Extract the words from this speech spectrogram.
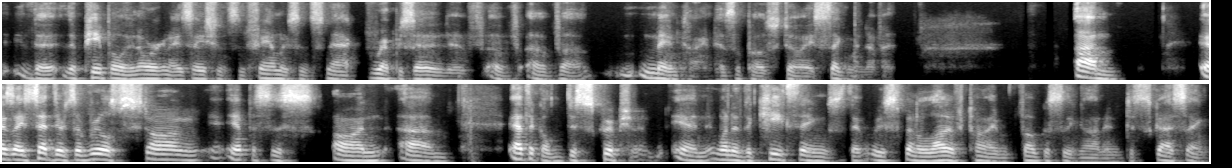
the the people and organizations and families and SNAC representative of of uh, mankind as opposed to a segment of it. Um, as I said, there's a real strong emphasis on um, ethical description. And one of the key things that we've spent a lot of time focusing on and discussing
